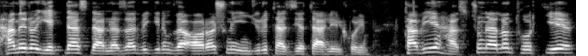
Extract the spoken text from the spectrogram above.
همه را یک دست در نظر بگیریم و آراشون اینجوری تجزیه تحلیل کنیم. طبیعی هست. چون الان ترکیه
